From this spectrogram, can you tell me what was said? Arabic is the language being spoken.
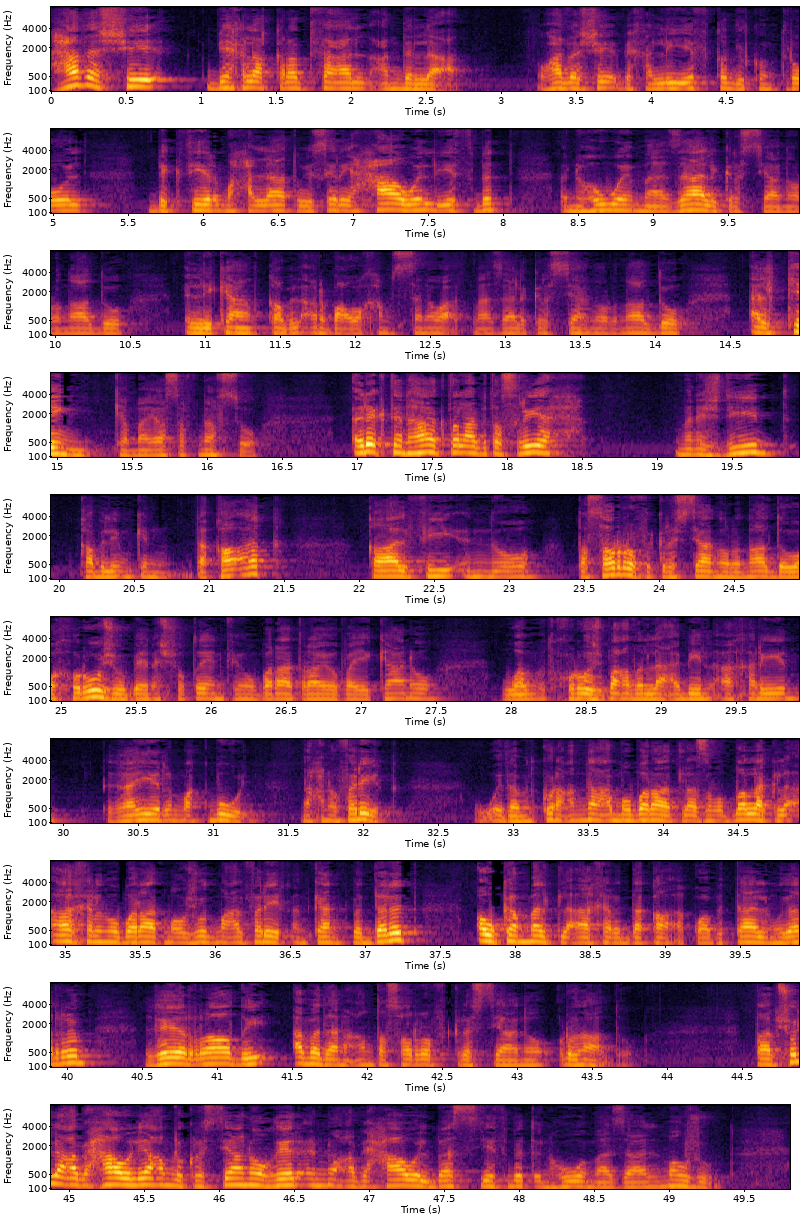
هذا الشيء بيخلق رد فعل عند اللاعب وهذا الشيء بخليه يفقد ال control بكثير محلات ويصير يحاول يثبت إنه هو ما زال كريستيانو رونالدو اللي كان قبل أربع وخمس سنوات ما زال كريستيانو رونالدو ال king كما يصف نفسه. إريك تنهاخ طلع بتصريح من جديد قبل يمكن دقائق قال فيه إنه تصرف كريستيانو رونالدو وخروجه بين الشوطين في مباراة رايو فاليكانو وخروج بعض اللاعبين الآخرين غير مقبول. نحن فريق وإذا بنكون عم نلعب مباراة لازم تضلك لآخر المباراة موجود مع الفريق إن كانت بدلت أو كملت لآخر الدقائق وبالتالي المدرب غير راضي أبدا عن تصرف كريستيانو رونالدو. طيب شو اللي عم بيحاول يعمله كريستيانو غير إنه عم بيحاول بس يثبت إنه هو ما زال موجود؟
